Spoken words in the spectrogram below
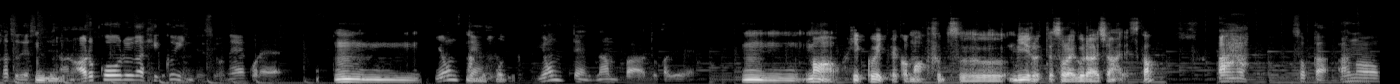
かつですね、うんあのアルコールが低いんですよね、これ。うーん。4点なる、ほど。4. 点何パーとかで。うーん。まあ、低いっていうか、まあ、普通、ビールってそれぐらいじゃないですか？ああ、そっか。あの、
